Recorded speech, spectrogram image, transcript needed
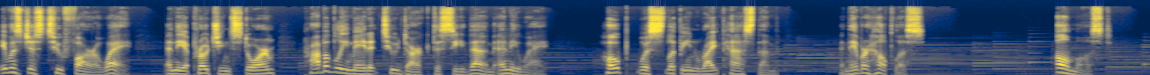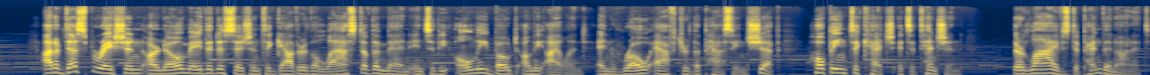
It was just too far away, and the approaching storm probably made it too dark to see them anyway. Hope was slipping right past them, and they were helpless. Almost. Out of desperation, Arnaud made the decision to gather the last of the men into the only boat on the island and row after the passing ship, hoping to catch its attention. Their lives depended on it.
